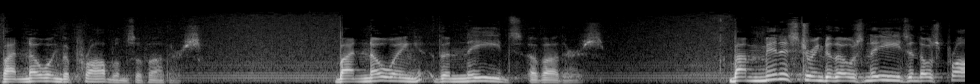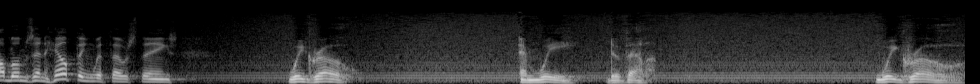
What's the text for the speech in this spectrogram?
By knowing the problems of others. By knowing the needs of others. By ministering to those needs and those problems and helping with those things, we grow and we develop. We grow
